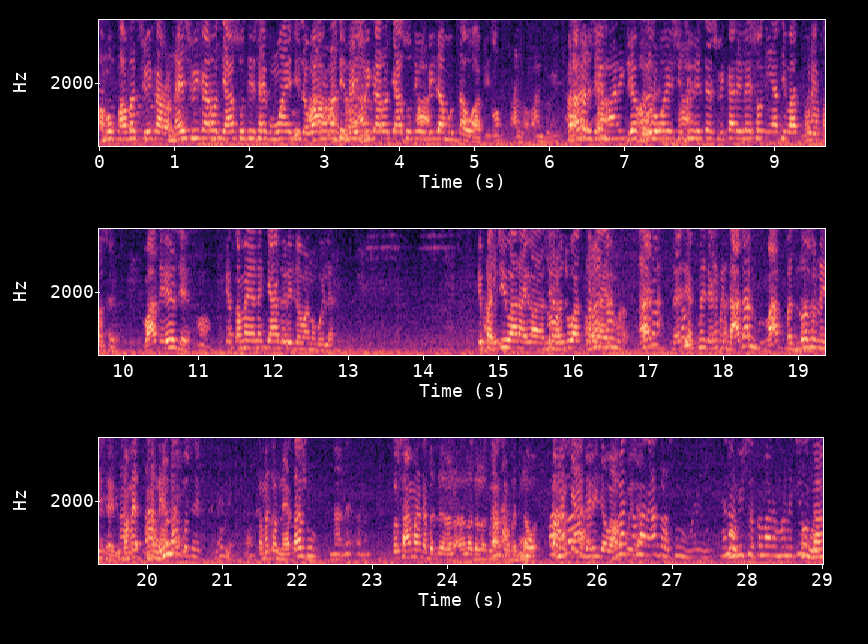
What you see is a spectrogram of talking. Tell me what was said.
અમુક બાબત સ્વીકારો નહીં સ્વીકારો ત્યાં સુધી સાહેબ હું અહીંથી જવાનો નથી નહીં સ્વીકારો ત્યાં સુધી હું બીજા મુદ્દાઓ આપીશ. હાલો, વાંધો નહીં. બરાબર છે? જે ભૂલ હોય સીધી રીતે સ્વીકારી લેશો ત્યાંથી વાત પૂરી થશે. વાત એ છે કે તમે એને ક્યાં ઘરે જવાનું બોલ્યા? એ પચી વાર આવ્યા હશે રજૂઆત કરવા. સાહેબ એક મિનિટ એક મિનિટ. દાદા વાત બદલો છો નહીં સાહેબ. તમે તમે નેતા છો સાહેબ? તમે તો નેતા છો? ના, નેતા તો શા માટે અલગ અલગ વાતો બદલાવો? તમે ક્યાં ઘરે જવાનું બોલ્યા? એના વિશે તમારે મને શું દ્યો.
